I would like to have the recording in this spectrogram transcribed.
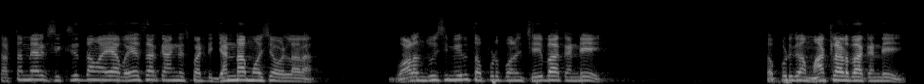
చట్టం మేరకు శిక్షిద్దామయ్యా వైఎస్ఆర్ కాంగ్రెస్ పార్టీ జెండా మోసేవాళ్ళారా? వాళ్ళని చూసి మీరు తప్పుడు పనులు చేయబాకండి. తప్పుడుగా మాట్లాడబాకండి.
